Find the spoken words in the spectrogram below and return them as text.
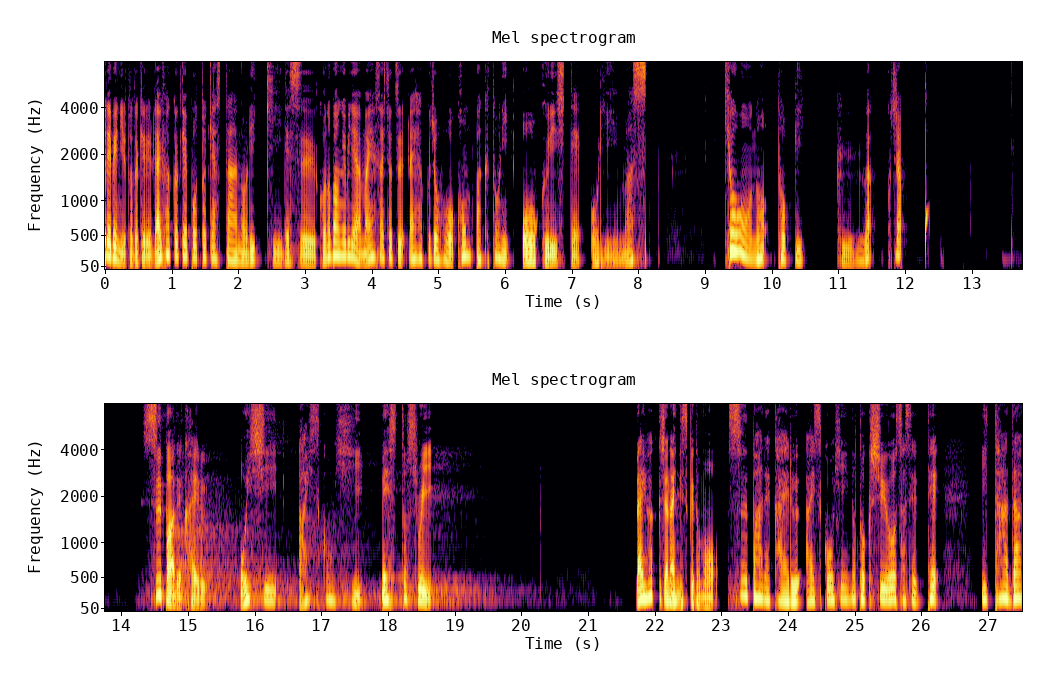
で便利を届けるライフハック系ポッドキャスターのリッキーです。この番組では毎朝一つライフハック情報をコンパクトにお送りしております。今日のトピックはこちら。スーパーで買える美味しいアイスコーヒーベスト3。ライフハックじゃないんですけども、スーパーで買えるアイスコーヒーの特集をさせていただ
